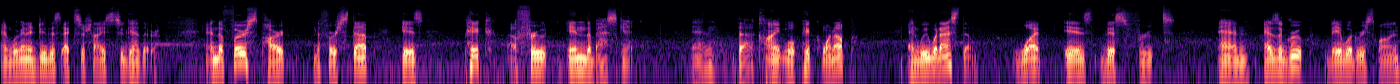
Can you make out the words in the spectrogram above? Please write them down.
and we're gonna do this exercise together. And the first part, the first step is pick a fruit in the basket. And the client will pick one up and we would ask them, what is this fruit? And as a group, they would respond,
